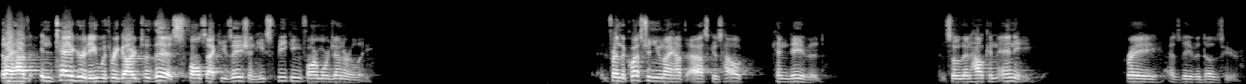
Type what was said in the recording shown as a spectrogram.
that I have integrity with regard to this false accusation. He's speaking far more generally. Friend, the question you and I have to ask is how can David, and so then how can any, pray as David does here?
